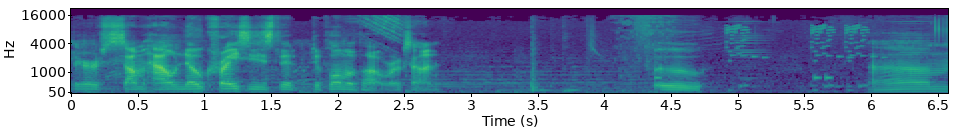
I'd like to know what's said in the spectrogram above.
there are somehow no crises that diploma bot works on. Ooh. Um.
